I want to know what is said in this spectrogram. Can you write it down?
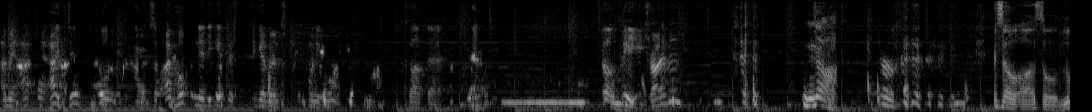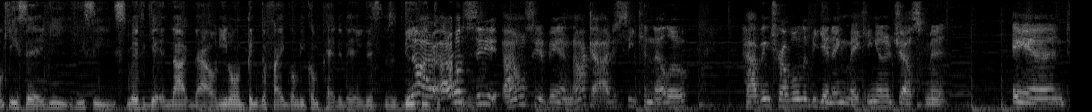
I mean, I I, I did Golden Boy cards, so I'm hoping that they get this together in 2021. About that. Oh, P, you driving? No. So, uh, so Lukey said he he see Smith getting knocked out. He don't think the fight gonna be competitive. This is No, I, I don't see. I don't see it being a knockout. I just see Canelo having trouble in the beginning, making an adjustment, and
